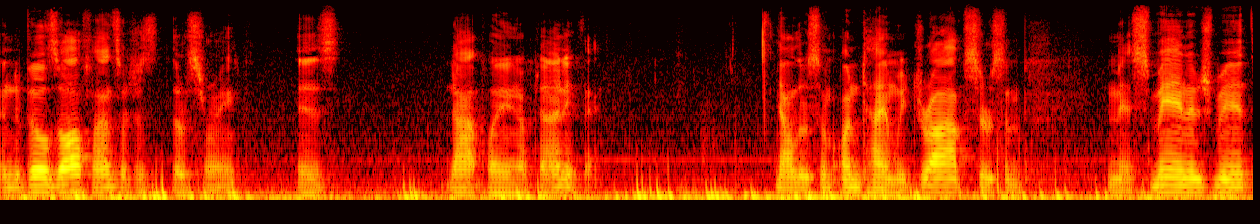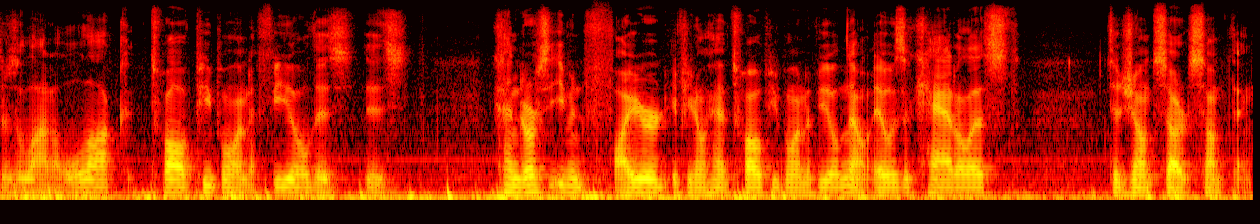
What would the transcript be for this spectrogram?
And the Bills' offense, which is their strength, is not playing up to anything. Now there's some untimely drops, there's some mismanagement, there's a lot of luck. Twelve people on the field is is Ken Dorsey even fired if you don't have twelve people on the field? No, it was a catalyst to jumpstart something.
